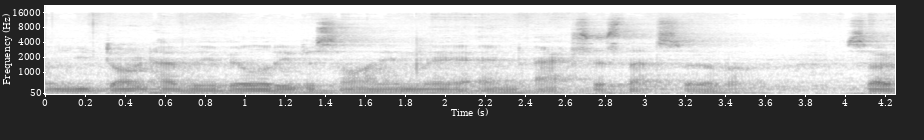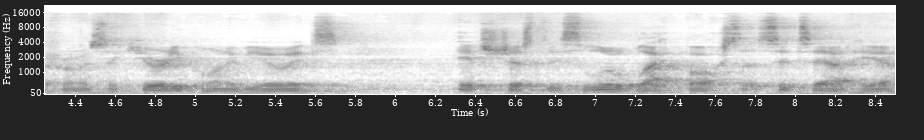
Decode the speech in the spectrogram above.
and you don't have the ability to sign in there and access that server. So from a security point of view, it's it's just this little black box that sits out here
